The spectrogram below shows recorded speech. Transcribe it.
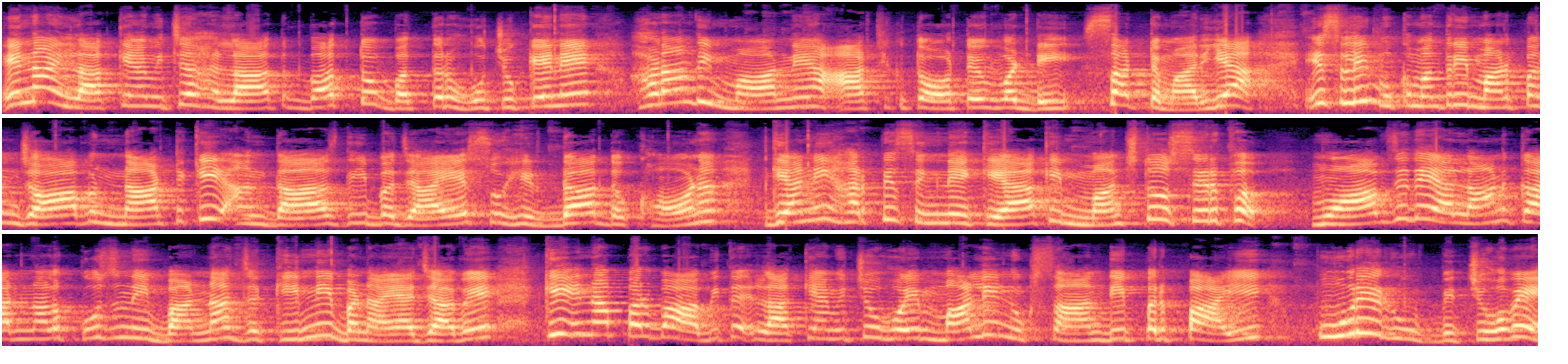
ਇਹਨਾਂ ਇਲਾਕਿਆਂ ਵਿੱਚ ਹਾਲਾਤ ਵੱਧ ਤੋਂ ਬੱਤਰ ਹੋ ਚੁੱਕੇ ਨੇ ਹੜਾਂ ਦੀ ਮਾਰ ਨੇ ਆਰਥਿਕ ਤੌਰ ਤੇ ਵੱਡੀ ਸੱਟ ਮਾਰੀ ਆ। ਇਸ ਲਈ ਮੁੱਖ ਮੰਤਰੀ ਮਾਨ ਪੰਜਾਬ ਨਾਟਕੀ ਅੰਦਾਜ਼ ਦੀ ਬਜਾਏ ਸੁਹਿਰਦਾ ਦਿਖਾਉਣ ਗਿਆਨੀ ਹਰਪ੍ਰੀਤ ਸਿੰਘ ਨੇ ਕਿਹਾ ਕਿ ਮੰਚ ਤੋਂ ਸਿਰਫ ਮੁਆਵਜ਼ੇ ਦੇ ਐਲਾਨ ਕਰਨ ਨਾਲ ਕੁਝ ਨਹੀਂ ਬਣਨਾ, ਯਕੀਨੀ ਬਣਾਇਆ ਜਾਵੇ ਕਿ ਇਹਨਾਂ ਪ੍ਰਭਾਵਿਤ ਇਲਾਕਿਆਂ ਵਿੱਚ ਹੋਏ ਮਾਲੀ ਨੁਕਸਾਨ ਦੀ ਭਰਪਾਈ ਪੂਰੇ ਰੂਪ ਵਿੱਚ ਹੋਵੇ।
